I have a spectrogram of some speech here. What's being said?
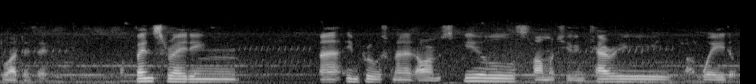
what is it? Offense rating uh, improves man at arms skills, how much you can carry, weight of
